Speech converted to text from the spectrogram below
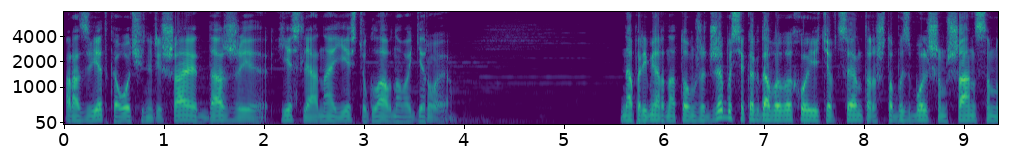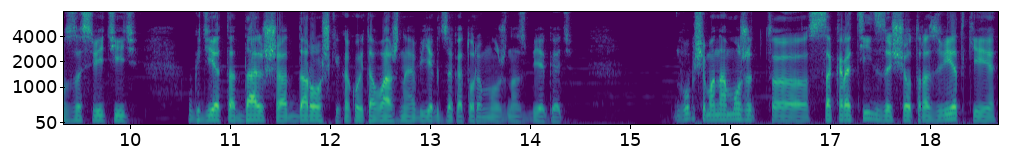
разведка очень решает, даже если она есть у главного героя. Например, на том же Джебусе, когда вы выходите в центр, чтобы с большим шансом засветить где-то дальше от дорожки какой-то важный объект, за которым нужно сбегать. В общем, она может э, сократить за счет разведки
